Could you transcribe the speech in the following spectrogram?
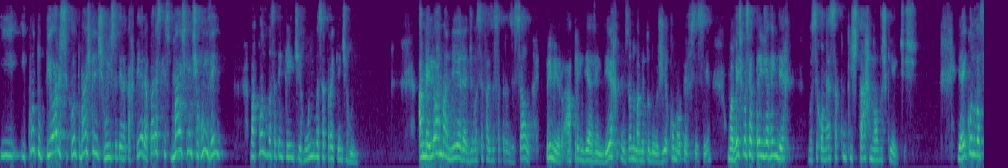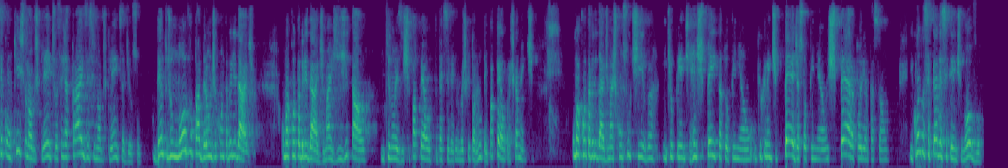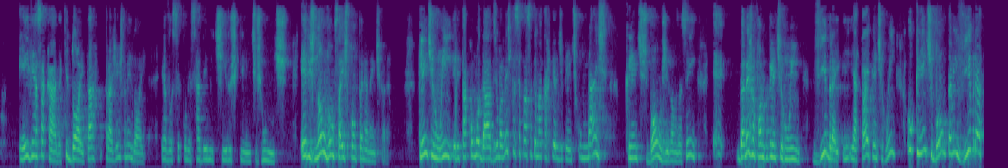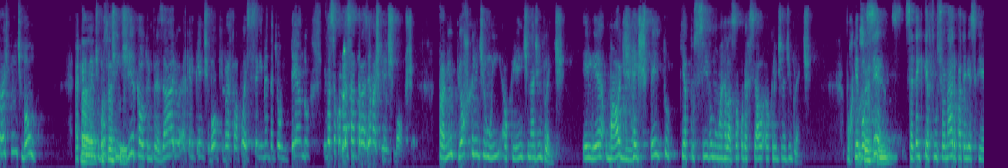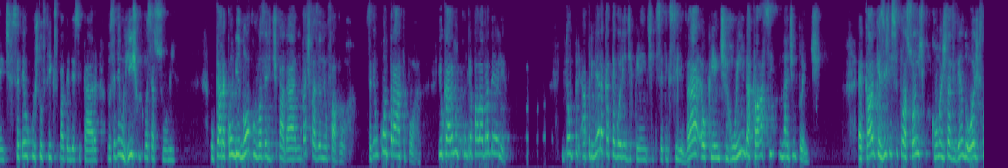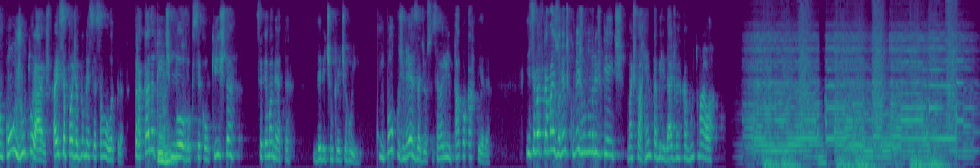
E, e quanto piores, quanto mais clientes ruins você tem na carteira, parece que mais cliente ruim vem. Mas quando você tem cliente ruim, você atrai cliente ruim. A melhor maneira de você fazer essa transição, primeiro, aprender a vender usando uma metodologia como o PFCC. Uma vez que você aprende a vender, você começa a conquistar novos clientes. E aí, quando você conquista novos clientes, você já traz esses novos clientes, Adilson, dentro de um novo padrão de contabilidade. Uma contabilidade mais digital, em que não existe papel. Até que você vê que no meu escritório não tem papel, praticamente. Uma contabilidade mais consultiva, em que o cliente respeita a tua opinião, em que o cliente pede a sua opinião, espera a tua orientação. E quando você pega esse cliente novo, e aí vem a sacada, que dói, tá? Pra gente também dói. É você começar a demitir os clientes ruins. Eles não vão sair espontaneamente, cara. Cliente ruim, ele está acomodado. E uma vez que você passa a ter uma carteira de clientes com mais clientes bons, digamos assim, é, da mesma forma que o cliente ruim vibra e, e atrai cliente ruim, o cliente bom também vibra e atrai cliente bom. É aquele é, cliente bom que te indica outro empresário, é aquele cliente bom que vai falar, pô, esse segmento aqui eu entendo, e você começa a trazer mais clientes bons. Para mim, o pior cliente ruim é o cliente inadimplente. Ele é o maior desrespeito que é possível numa relação comercial, é o cliente inadimplente. Porque você, você tem que ter funcionário para atender esse cliente, você tem um custo fixo para atender esse cara, você tem um risco que você assume. O cara combinou com você de te pagar, não está te fazendo nenhum favor. Você tem um contrato, porra. E o cara não cumpre a palavra dele. Então, a primeira categoria de cliente que você tem que se livrar é o cliente ruim da classe inadimplente. É claro que existem situações, como a gente está vivendo hoje, que são conjunturais. Aí você pode abrir uma exceção ou outra. Para cada cliente uhum. novo que você conquista, você tem uma meta: demitir um cliente ruim. Em poucos meses, Adilson, você vai limpar a tua carteira. E você vai ficar mais ou menos com o mesmo número de clientes, mas sua rentabilidade vai ficar muito maior.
